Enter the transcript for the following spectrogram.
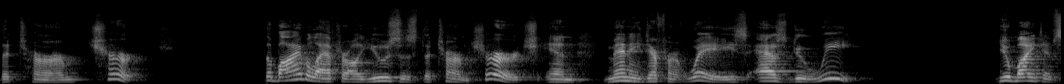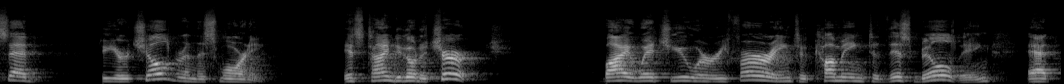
the term church. The Bible, after all, uses the term church in many different ways, as do we. You might have said to your children this morning, It's time to go to church, by which you were referring to coming to this building at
